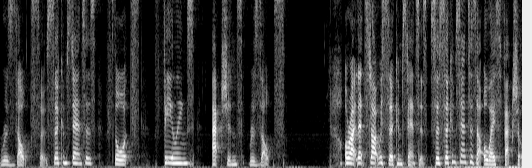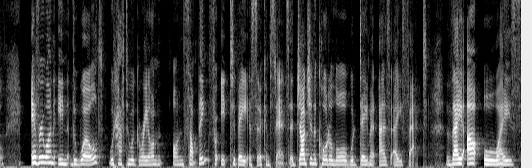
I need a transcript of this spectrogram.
results. So circumstances, thoughts, feelings, actions, results. All right, let's start with circumstances. So, circumstances are always factual. Everyone in the world would have to agree on, on something for it to be a circumstance. A judge in a court of law would deem it as a fact. They are always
